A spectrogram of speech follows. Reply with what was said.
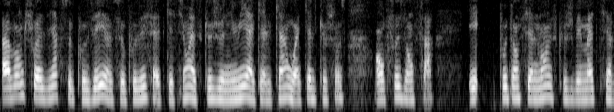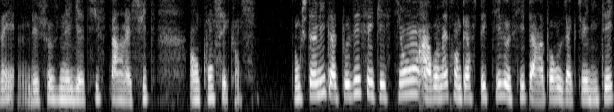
avant de choisir, se poser, se poser cette question, est-ce que je nuis à quelqu'un ou à quelque chose en faisant ça? Potentiellement, est-ce que je vais m'attirer des choses négatives par la suite en conséquence? Donc je t'invite à te poser ces questions, à remettre en perspective aussi par rapport aux actualités,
